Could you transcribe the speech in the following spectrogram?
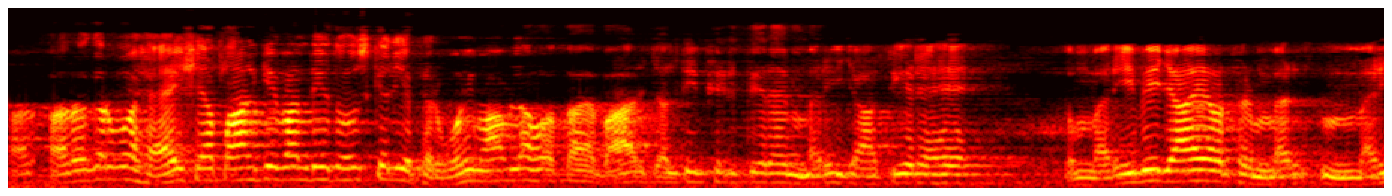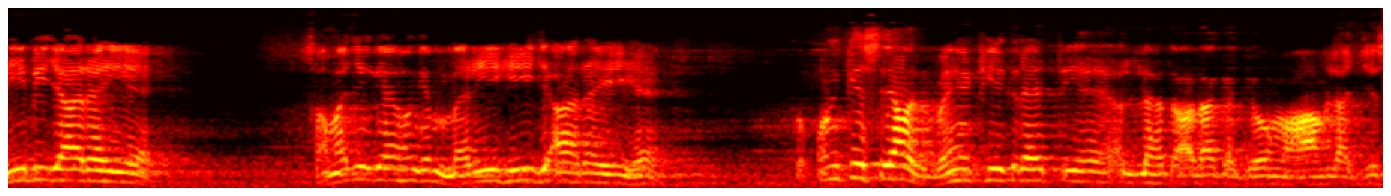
اور اور اگر وہ ہے شیطان کی بندی تو اس کے لیے پھر وہی معاملہ ہوتا ہے۔ باہر چلتی پھرتی رہے، مری جاتی رہے، تو مری بھی جائے اور پھر مر مری بھی جا رہی ہے۔ سمجھ گئے ہوں گے، مری ہی جا رہی ہے۔ تو ان کی صحت وہیں ٹھیک رہتی ہے۔ اللہ تعالیٰ کا جو معاملہ جس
